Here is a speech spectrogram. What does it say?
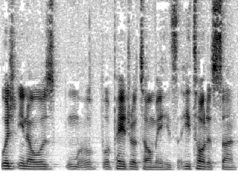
which you know was what Pedro told me. He's he told his son,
